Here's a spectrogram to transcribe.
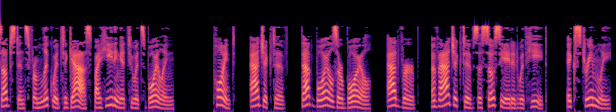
substance from liquid to gas by heating it to its boiling point. Adjective. That boils or boil. Adverb. Of adjectives associated with heat. Extremely.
